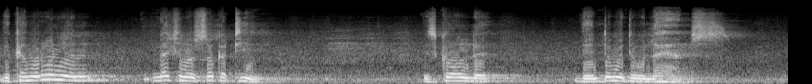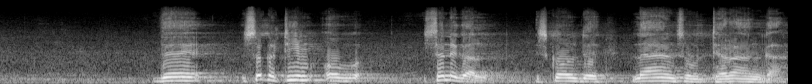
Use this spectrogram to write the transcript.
The Cameroonian national soccer team is called the Indomitable Lions. The soccer team of Senegal is called the Lions of Teranga.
